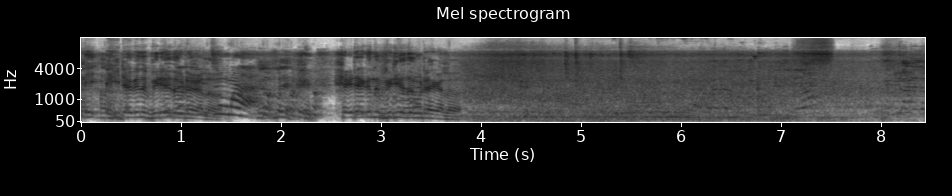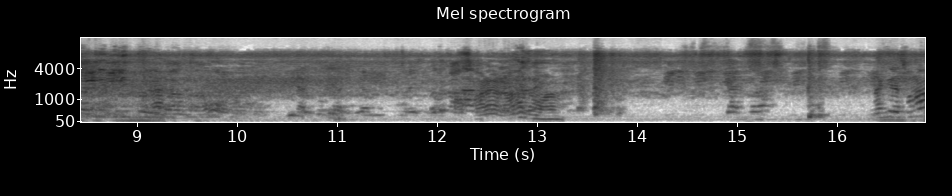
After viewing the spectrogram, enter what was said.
এই- এইটা কিন্তু ভিডিওতে উঠে গেল। এইটা কিন্তু ভিডিওতে উঠে গেল। নাকি রে শোনা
